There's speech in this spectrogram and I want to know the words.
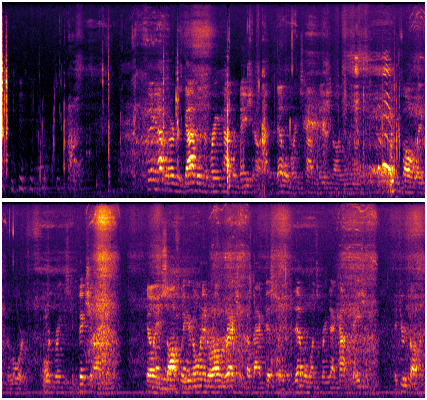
The thing I've learned is God doesn't bring condemnation on you. The devil brings condemnation on you when you fall away from the Lord. The Lord brings conviction on you, tell you softly, you're going in the wrong direction, come back this way. The devil wants to bring that condemnation that you're talking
